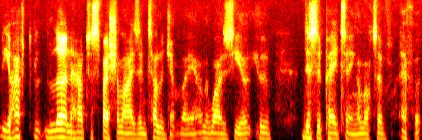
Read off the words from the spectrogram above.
you have to learn how to specialize intelligently. Otherwise, you you're dissipating a lot of effort.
